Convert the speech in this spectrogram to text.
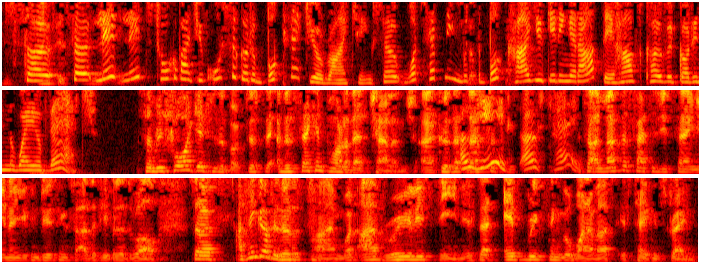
So, so let, let's talk about, you've also got a book that you're writing. So what's happening with the book? How are you getting it out there? How's COVID got in the way of that? So before I get to the book, just the, the second part of that challenge, because uh, oh yes, okay. So I love the fact that you're saying you know you can do things for other people as well. So I think over this time, what I've really seen is that every single one of us is taking strain.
